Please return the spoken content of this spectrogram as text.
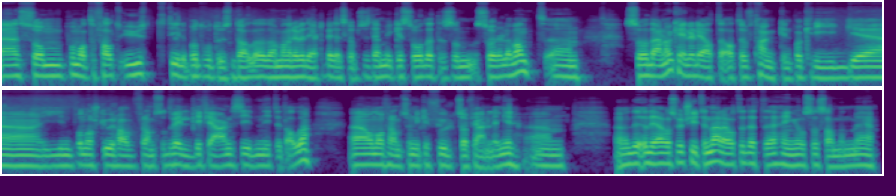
eh, som på en måte falt ut tidlig på 2000-tallet, da man reviderte beredskapssystemet og ikke så dette som så relevant. Eh, så det er nok heller det at, at tanken på krig eh, inn på norsk jord har framstått veldig fjern siden 90-tallet, og nå framstår den ikke fullt så fjern lenger. Det, jeg også vil skyte inn der, er at dette henger også sammen med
